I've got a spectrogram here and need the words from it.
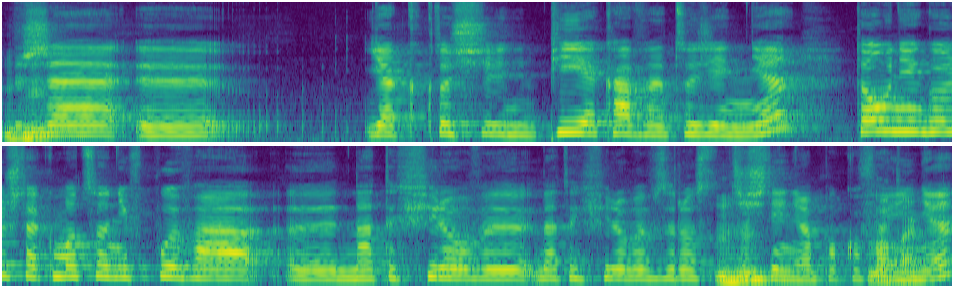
że y, jak ktoś pije kawę codziennie, to u niego już tak mocno nie wpływa y, na, te chwilowy, na ten chwilowy wzrost ciśnienia po kofeinie.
